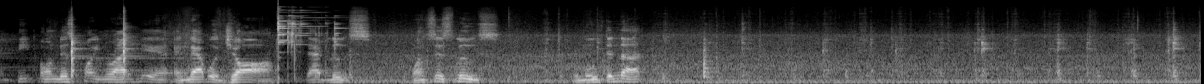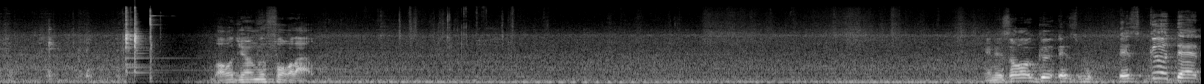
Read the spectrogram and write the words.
and beat on this point right here and that will jar that loose. Once it's loose, remove the nut. Ball joint will fall out. And it's all good. It's, it's good that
